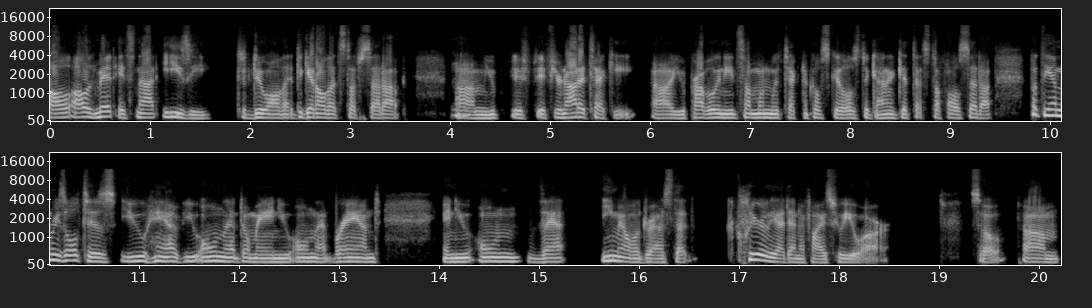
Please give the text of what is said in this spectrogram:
I'll, I'll admit it's not easy to do all that to get all that stuff set up. Mm-hmm. Um, you if if you're not a techie, uh, you probably need someone with technical skills to kind of get that stuff all set up. But the end result is you have you own that domain, you own that brand, and you own that email address that clearly identifies who you are. So, um,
